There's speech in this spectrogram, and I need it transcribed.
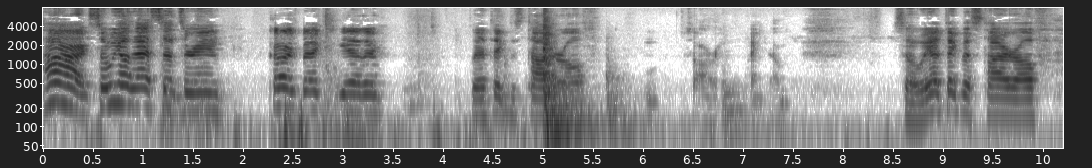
Alright, so we got that sensor in. Car's back together. We to take this tire off. So we to take this tire off.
